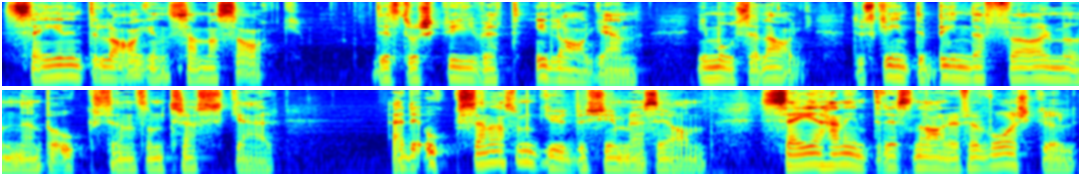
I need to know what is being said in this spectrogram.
säger inte lagen samma sak. Det står skrivet i lagen, i Mose lag. Du ska inte binda för munnen på oxen som tröskar är det oxarna som Gud bekymrar sig om? Säger han inte det snarare för vår skull?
